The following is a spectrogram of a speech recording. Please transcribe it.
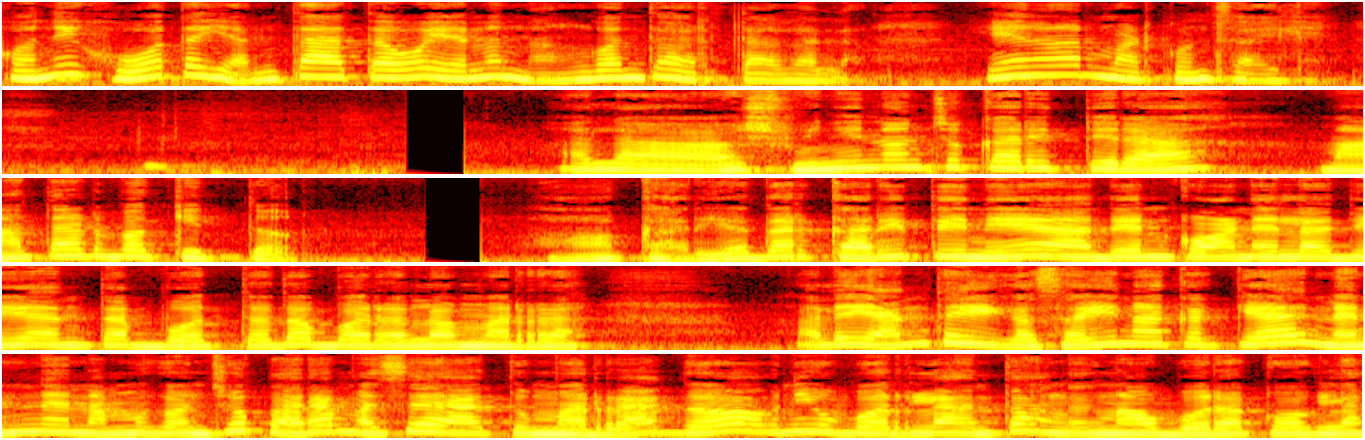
ಕೊನೆಗೆ ಹೋದ ಎಂಥ ಆತವೋ ಏನೋ ನನಗಂತೂ ಅರ್ಥ ಆಗಲ್ಲ. ಏನಾರು ಮಾಡ್ಕೊಂಡು ಸಾಯ್ಲಿ. ಅಲ್ಲ ಅಶ್ವಿನಿನೊಂಚು ಕರಿತೀರಾ? ಮಾತಾಡ್ಬೇಕಿತ್ತು. ಹಾ ಕರಿಯೋದಾರ್ ಕರಿತೀನಿ, ಅದೇನ್ ಕೋಣೆಲದಿ ಅಂತ ಬೊತ್ತದ ಬರಲ್ಲ ಮರ್ರ. ಅಲ್ಲ ಎಂತ ಈಗ ಸೈನ್ ಹಾಕಕ್ಕೆ ನೆನ್ನೆ ನಮಗೊಂಚು ಪರಮಸೆ ಆಯ್ತು ಮರ್ರ. ಅದು, ನೀವು ಬರಲ್ಲ ಅಂತ ಹಂಗಾಗಿ ನಾವು ಬರಕ್ ಹೋಗ್ಲಾ.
